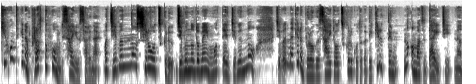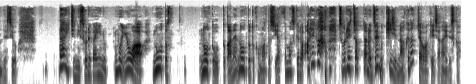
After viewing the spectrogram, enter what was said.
基本的にはプラットフォームで左右されない。まあ、自分の城を作る。自分のドメイン持って自分の、自分だけのブログ、サイトを作ることができるっていうのがまず第一なんですよ。第一にそれがいいの。もう要は note note とかね、ノートとかも私やってますけど、あれが 潰れちゃったら全部記事なくなっちゃうわけじゃないですか。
